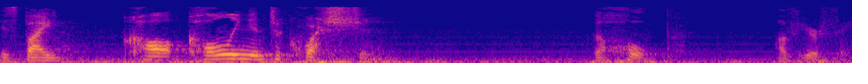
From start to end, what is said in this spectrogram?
is by call, calling into question the hope of your faith.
